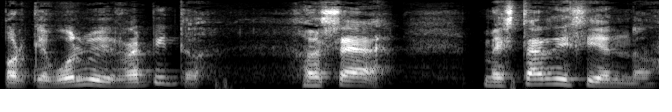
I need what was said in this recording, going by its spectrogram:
Porque vuelvo y repito. O sea, me estás diciendo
